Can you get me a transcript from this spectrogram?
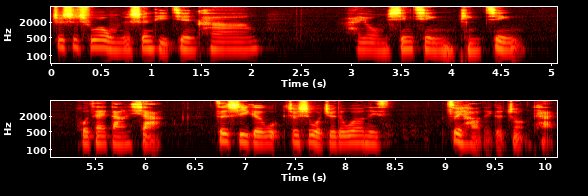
就是除了我们的身体健康，还有我们心情平静，活在当下，这是一个我就是我觉得 wellness 最好的一个状态。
